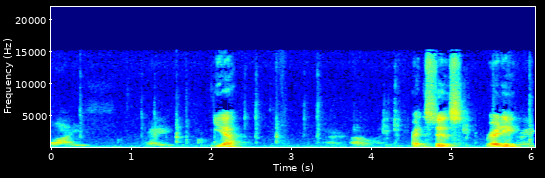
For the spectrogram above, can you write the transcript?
twice, right? Yeah. Alright, oh, right, let's do this. Ready? Three.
